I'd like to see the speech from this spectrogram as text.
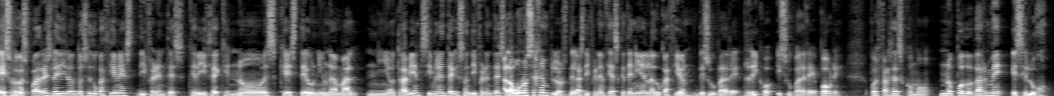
esos dos padres le dieron dos educaciones diferentes, que dice que no es que esté ni una mal ni otra bien, simplemente que son diferentes. Algunos ejemplos de las diferencias que tenía en la educación de su padre rico y su padre pobre, pues frases como no puedo darme ese lujo,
